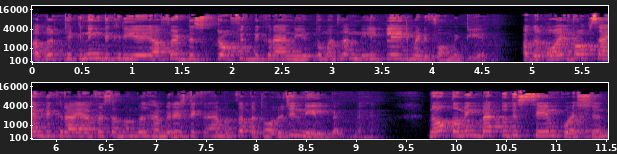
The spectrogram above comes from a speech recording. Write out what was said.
अगर थिकनिंग दिख रही है या फिर डिस्ट्रॉफिक दिख रहा है नेल तो मतलब नेल प्लेट में डिफॉर्मिटी है। अगर ऑयल ड्रॉप साइन दिख रहा है या फिर सबंगल हेमरेज दिख रहा है मतलब पैथोलॉजी नेल बेड में है। Now coming back to this same question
